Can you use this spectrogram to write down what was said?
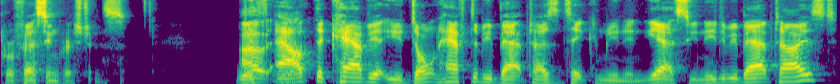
professing Christians. I- Without the caveat, you don't have to be baptized to take communion. Yes, you need to be baptized,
